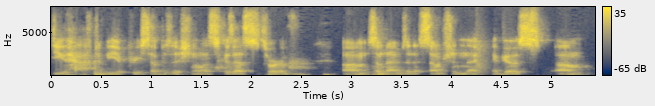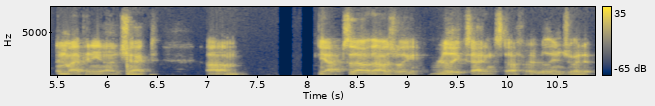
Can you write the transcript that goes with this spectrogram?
do you have to be a presuppositionalist because that's sort of um, sometimes an assumption that goes um, in my opinion unchecked um, yeah, so that, that was really, really exciting stuff. I really enjoyed it.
